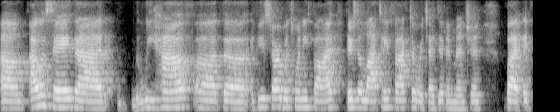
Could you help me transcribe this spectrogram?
Um, I would say that we have uh, the, if you start with 25, there's a latte factor, which I didn't mention. But if,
